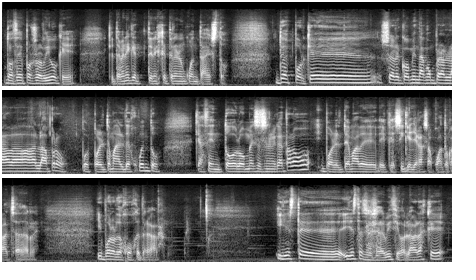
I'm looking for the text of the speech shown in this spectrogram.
Entonces, por eso os digo que, que también hay que, tenéis que tener en cuenta esto. Entonces, ¿por qué se recomienda comprar la, la Pro? Pues por el tema del descuento que hacen todos los meses en el catálogo y por el tema de, que sí que llegas a 4K HDR. Y por los dos juegos que te regalan. Y este, y este es el servicio. La verdad es que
